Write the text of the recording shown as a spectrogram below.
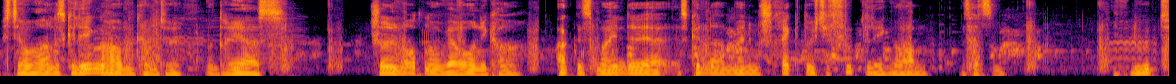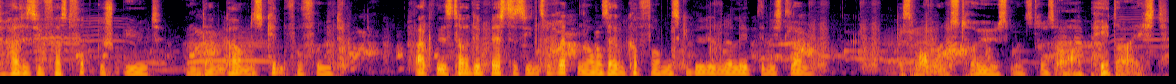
Wisst ihr, woran es gelegen haben könnte, Andreas? Schon in Ordnung, Veronika. Agnes meinte, es könnte an meinem Schreck durch die Flut gelegen haben. Was hat's denn? Flut hatte sie fast fortgespielt. Und dann kam das Kind verfrüht. Agnes tat ihr Bestes, ihn zu retten, aber sein Kopf war missgebildet und er lebte nicht lang. Das war monströs, monströs. Oh, Peter, echt.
